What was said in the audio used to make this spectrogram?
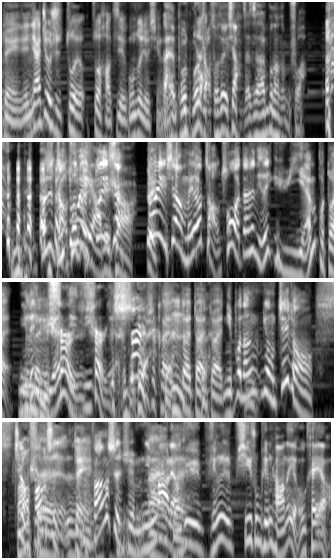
对，人家就是做做好自己的工作就行了。哎，不不是找错对象，咱咱不能这么说，不是找错对呀这事对象儿，对象没有找错，但是你的语言不对，你的语言事儿你你事儿事儿是可以，嗯对对对对，你不能用这种这种方呃式对方式去你骂两句平稀疏平常的也 OK 啊。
